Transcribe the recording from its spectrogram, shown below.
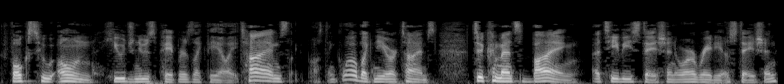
folks who own huge newspapers like the LA Times, like the Boston Globe, like New York Times, to commence buying a TV station or a radio station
